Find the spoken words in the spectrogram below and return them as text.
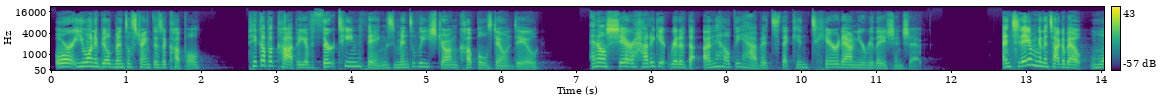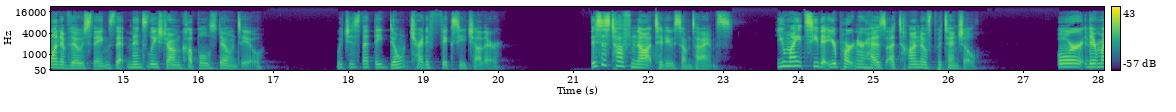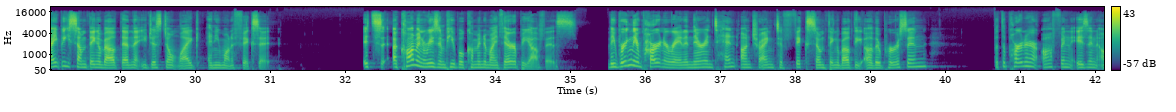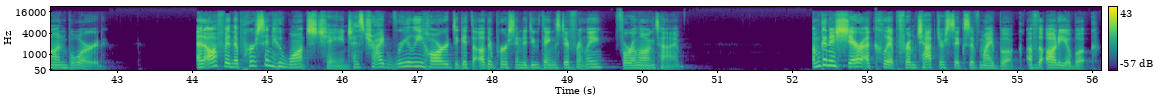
or you want to build mental strength as a couple, pick up a copy of 13 Things Mentally Strong Couples Don't Do, and I'll share how to get rid of the unhealthy habits that can tear down your relationship. And today I'm going to talk about one of those things that mentally strong couples don't do, which is that they don't try to fix each other. This is tough not to do sometimes. You might see that your partner has a ton of potential, or there might be something about them that you just don't like and you want to fix it. It's a common reason people come into my therapy office. They bring their partner in and they're intent on trying to fix something about the other person but the partner often isn't on board. And often the person who wants change has tried really hard to get the other person to do things differently for a long time. I'm going to share a clip from chapter six of my book, of the audiobook.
